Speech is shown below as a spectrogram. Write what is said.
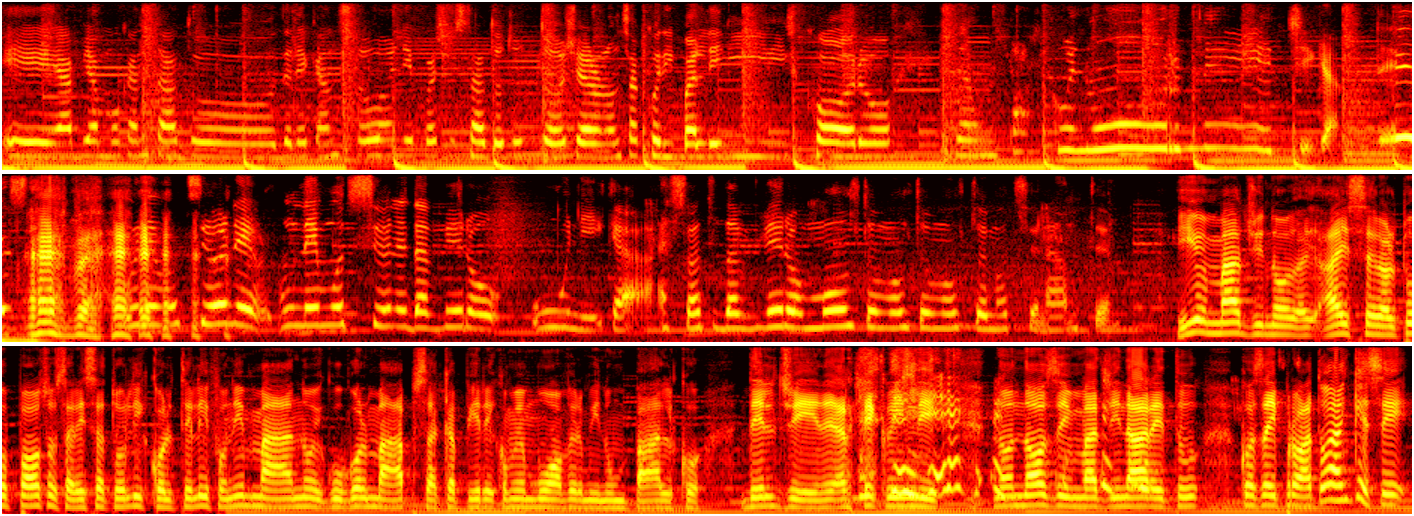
E abbiamo cantato delle canzoni e poi c'è stato tutto, c'erano un sacco di ballerini, il coro, ed è un palco enorme, gigantesco. Eh Un'emozione, un'emozione davvero unica, è stato davvero molto molto molto emozionante. Io immagino eh, a essere al tuo posto sarei stato lì col telefono in mano e Google Maps a capire come muovermi in un palco del genere, quindi non oso immaginare tu cosa hai provato, anche se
